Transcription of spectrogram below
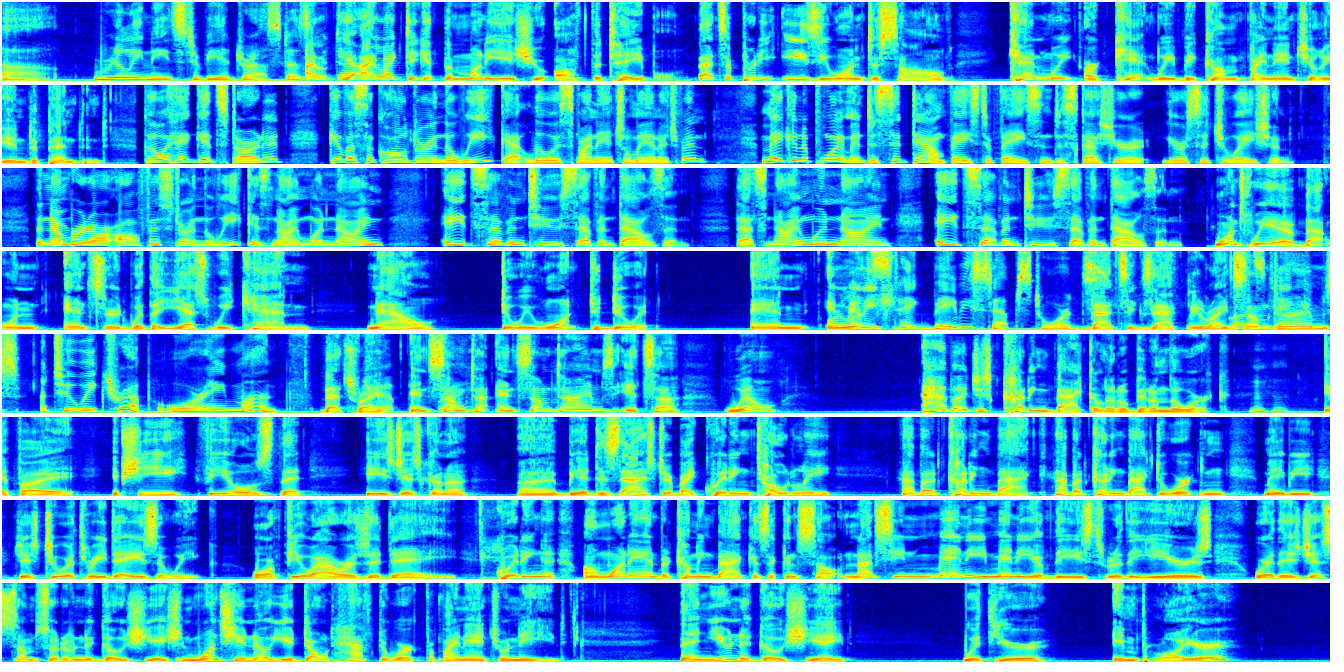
uh, really needs to be addressed doesn't I, it yeah, I like to get the money issue off the table. That's a pretty easy one to solve. Can we or can't we become financially independent? Go ahead, get started. Give us a call during the week at Lewis Financial Management. Make an appointment to sit down face to face and discuss your, your situation. The number at our office during the week is 919 872 7000. That's 919 872 7000. Once we have that one answered with a yes, we can, now do we want to do it? And or in many, let's take baby steps towards that's exactly right. Let's Sometimes a two week trip or a month. That's right. trip, and right? sometimes and sometimes it's a well, how about just cutting back a little bit on the work? Mm-hmm. If I if she feels that he's just going to uh, be a disaster by quitting totally, how about cutting back? How about cutting back to working maybe just two or three days a week or a few hours a day? Quitting on one end, but coming back as a consultant. I've seen many, many of these through the years where there's just some sort of negotiation. Once you know you don't have to work for financial need, then you negotiate with your employer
